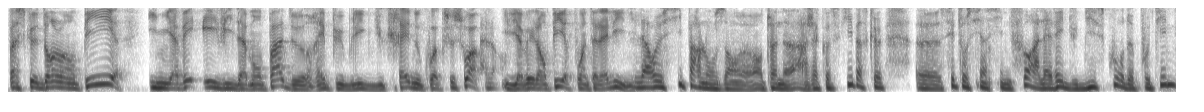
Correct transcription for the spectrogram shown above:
parce que dans l'Empire, il n'y avait évidemment pas de République d'Ukraine ou quoi que ce soit. il y avait l'Empire, pointe à la ligne. La Russie, parlons-en, Antoine Arjakovski, parce que euh, c'est aussi un signe fort à la veille du discours de Poutine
